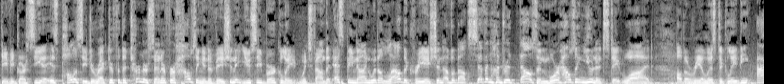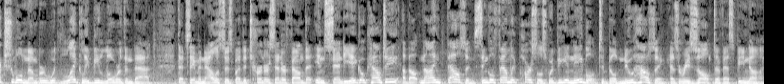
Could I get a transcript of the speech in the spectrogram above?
David Garcia is policy director for the Terner Center for Housing Innovation at UC Berkeley, which found that SB 9 would allow the creation of about 700,000 more housing units statewide. Although realistically, the actual number would likely be lower than that. That same analysis by the Terner Center found that in San Diego County, about 9,000 single family parcels would be enabled to build new housing as a result of SB 9.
